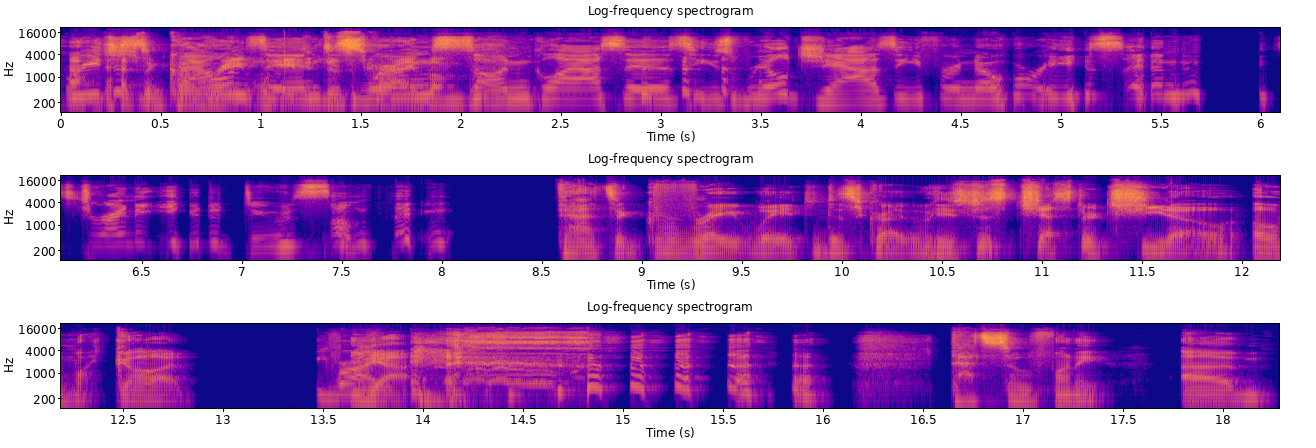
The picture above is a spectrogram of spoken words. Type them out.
where he just bounds in. He's wearing him. sunglasses. He's real jazzy for no reason. He's trying to get you to do something. That's a great way to describe him. He's just Chester Cheetah. Oh my god. Right. Yeah. That's so funny. Um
